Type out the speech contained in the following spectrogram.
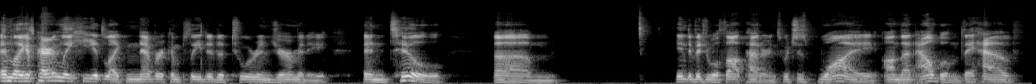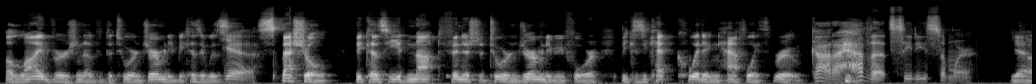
and like apparently he had like never completed a tour in germany until um individual thought patterns which is why on that album they have a live version of the tour in germany because it was Yeah. special because he had not finished a tour in germany before because he kept quitting halfway through God, I have that CD somewhere. Yeah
